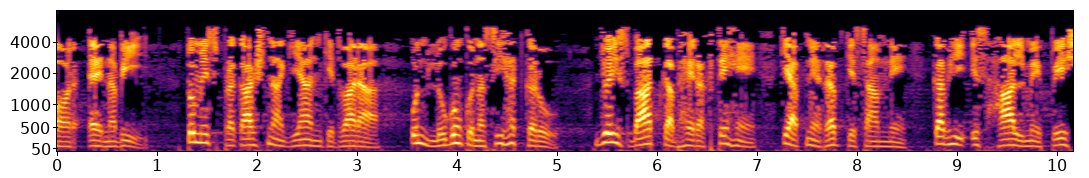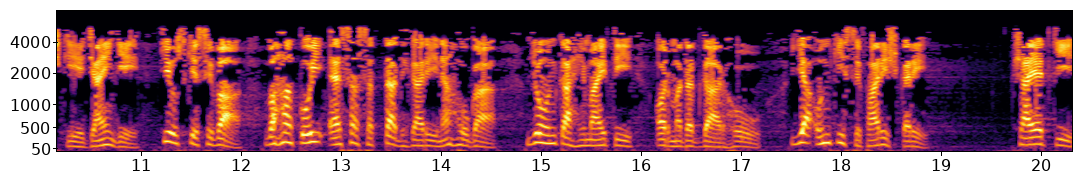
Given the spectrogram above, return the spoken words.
और ए नबी तुम इस प्रकाशना ज्ञान के द्वारा उन लोगों को नसीहत करो जो इस बात का भय रखते हैं कि अपने रब के सामने कभी इस हाल में पेश किए जाएँगे कि उसके सिवा वहाँ कोई ऐसा सत्ताधिकारी न होगा जो उनका हिमायती और मददगार हो या उनकी सिफारिश करे। शायद कि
